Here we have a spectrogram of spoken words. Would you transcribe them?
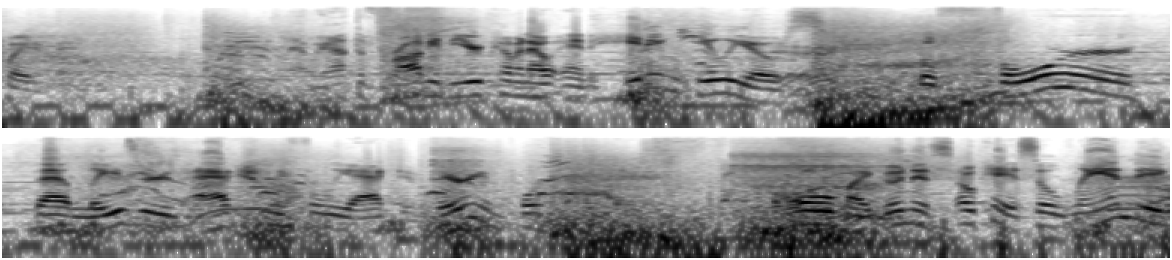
quite a bit. We got the Frogadier coming out and hitting Helios before that laser is actually fully active. Very important. Oh my goodness. Okay, so landing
